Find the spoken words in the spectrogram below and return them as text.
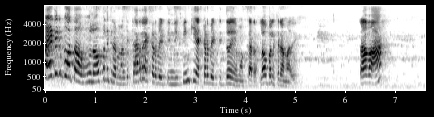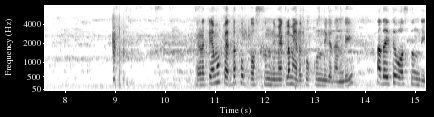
బయటికి పోతావు లోపలికి రమ్మంటే కర్ర ఎక్కడ పెట్టింది? పింకీ ఎక్కడ పెట్టిద్దో ఏమో కర్ర. లోపలికి రా మరి. రావా? ఇక్కడికేమో పెద్ద కుక్క వస్తుంది. మెట్ల మీద కుక్క ఉంది కదండి. అదైతే వస్తుంది.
